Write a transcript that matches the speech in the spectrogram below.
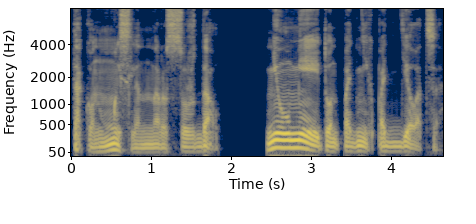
Так он мысленно рассуждал. Не умеет он под них подделаться.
